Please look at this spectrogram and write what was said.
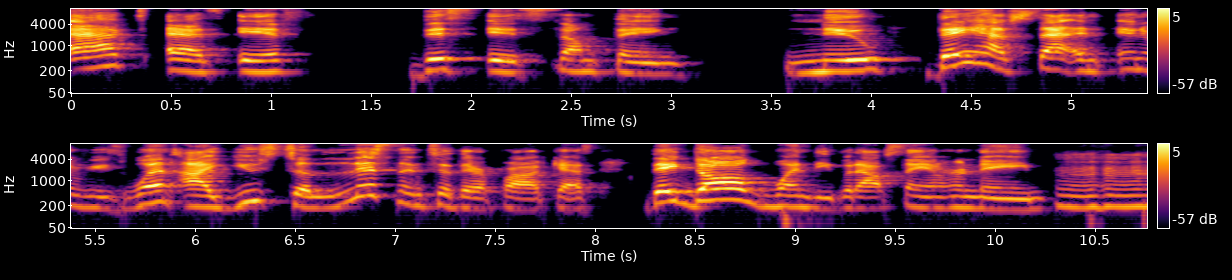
act as if this is something new, they have sat in interviews when I used to listen to their podcast. They dogged Wendy without saying her name. Mm-hmm.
